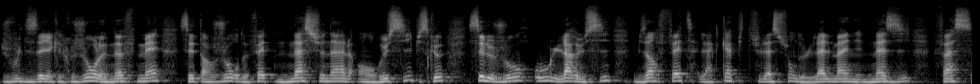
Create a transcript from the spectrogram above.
Je vous le disais il y a quelques jours, le 9 mai, c'est un jour de fête nationale en Russie puisque c'est le jour où la Russie eh bien, fête la capitulation de l'Allemagne nazie face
